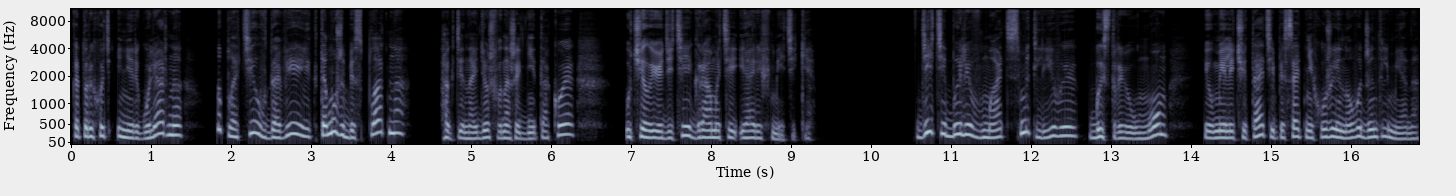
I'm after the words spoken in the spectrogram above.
который хоть и нерегулярно, но платил вдове и к тому же бесплатно, а где найдешь в наши дни такое, учил ее детей грамоте и арифметике. Дети были в мать сметливые, быстрые умом и умели читать и писать не хуже иного джентльмена.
